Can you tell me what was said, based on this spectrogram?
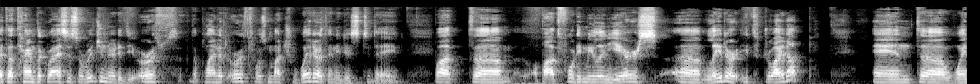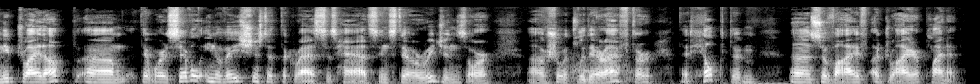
at the time the grasses originated, the Earth, the planet Earth, was much wetter than it is today. But um, about 40 million years uh, later, it dried up. And uh, when it dried up, um, there were several innovations that the grasses had since their origins or uh, shortly thereafter that helped them uh, survive a drier planet.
